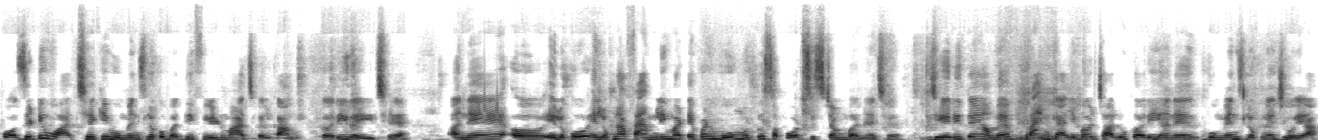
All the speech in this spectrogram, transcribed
પોઝિટિવ વાત છે કે વુમેન્સ લોકો બધી ફિલ્ડમાં આજકાલ કામ કરી રહી છે. અને એ લોકો, એ લોકોના ફેમિલી માટે પણ બહુ મોટું સપોર્ટ સિસ્ટમ બને છે. જે રીતે અમે પ્રાઇમ કેલિબર ચાલુ કરી અને વુમેન્સ લોકોને જોયા,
